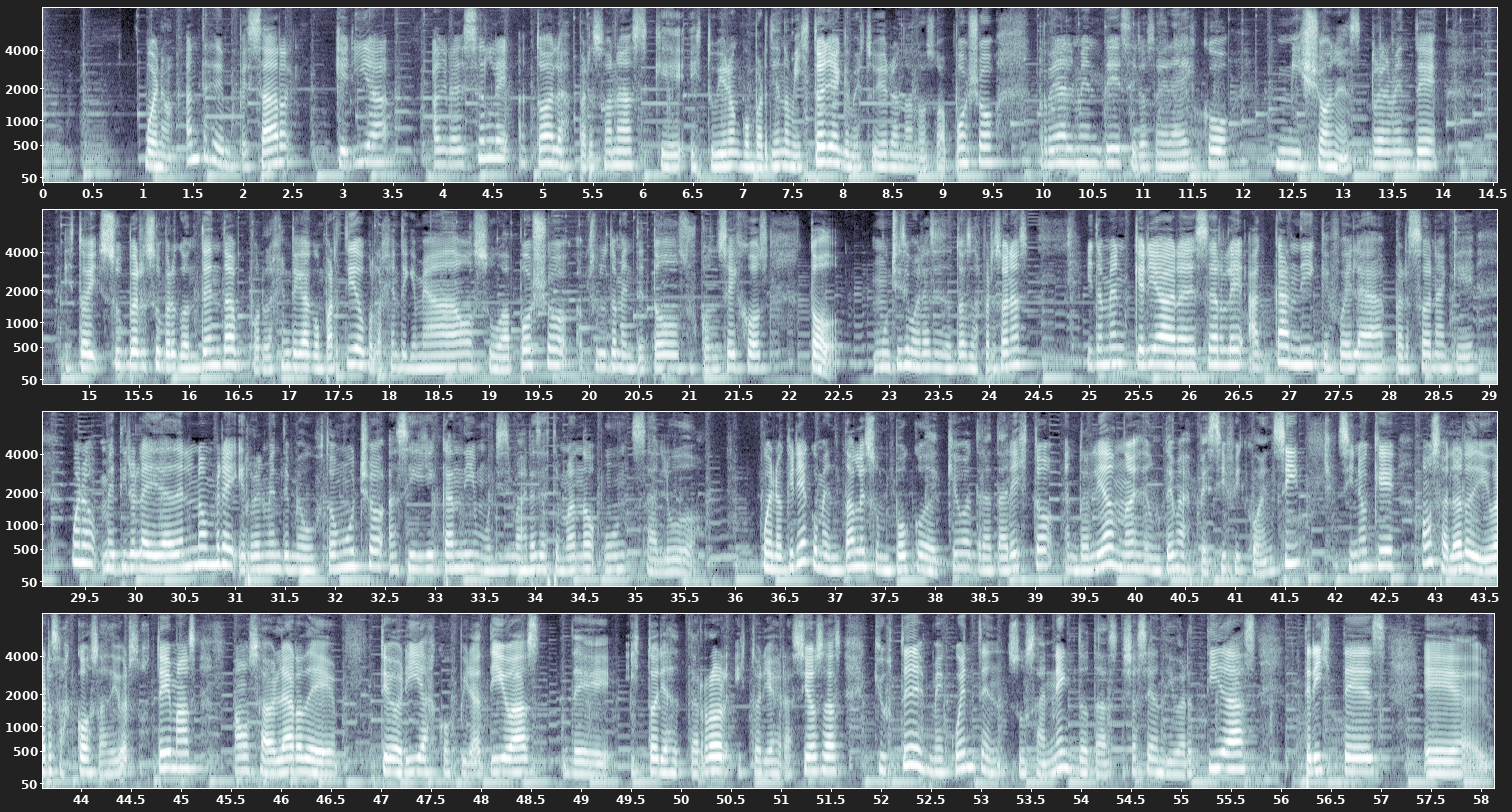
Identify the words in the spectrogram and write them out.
Bueno, antes de empezar, quería agradecerle a todas las personas que estuvieron compartiendo mi historia, que me estuvieron dando su apoyo. Realmente se los agradezco millones. Realmente estoy súper, súper contenta por la gente que ha compartido, por la gente que me ha dado su apoyo, absolutamente todos sus consejos, todo. Muchísimas gracias a todas esas personas. Y también quería agradecerle a Candy, que fue la persona que bueno, me tiró la idea del nombre y realmente me gustó mucho, así que Candy, muchísimas gracias, te mando un saludo. Bueno, quería comentarles un poco de qué va a tratar esto. En realidad no es de un tema específico en sí, sino que vamos a hablar de diversas cosas, diversos temas. Vamos a hablar de teorías conspirativas, de historias de terror, historias graciosas, que ustedes me cuenten sus anécdotas, ya sean divertidas, tristes, eh,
